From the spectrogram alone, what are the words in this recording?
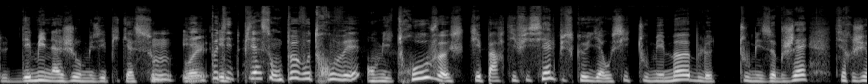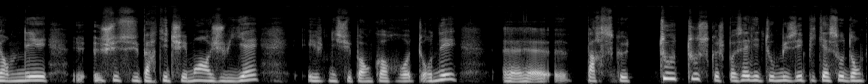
de déménager au musée Picasso. Mm. Et- Ouais. Une petite pièce où on peut vous trouver. on m'y trouve, ce qui est pas artificiel, puisqu'il y a aussi tous mes meubles, tous mes objets. C'est-à-dire que j'ai emmené, je suis partie de chez moi en juillet et je n'y suis pas encore retournée euh, parce que tout, tout ce que je possède est au musée Picasso. Donc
